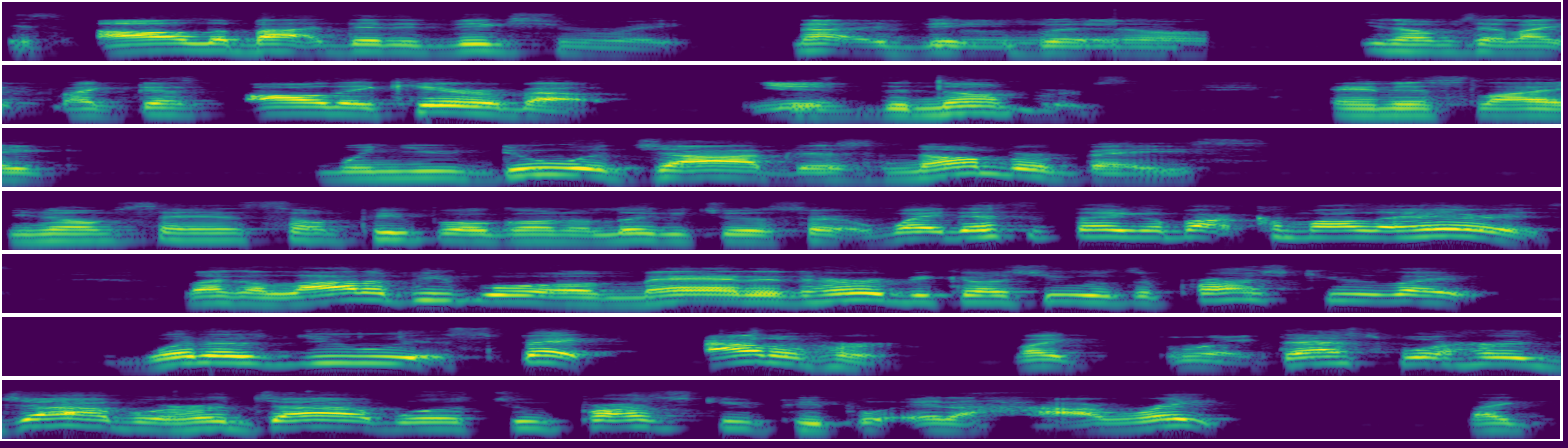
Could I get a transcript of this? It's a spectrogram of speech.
it's all about that eviction rate. Not evict, but Mhm. um, you know what I'm saying? Like like that's all they care about yeah is the numbers. And it's like when you do a job that's number based, you know what I'm saying? Some people are going to look at you a certain way. That's the thing about Kamala Harris. Like a lot of people are mad at her because she was a prosecutor. Like, what did you expect out of her? Like, right that's what her job was. Her job was to prosecute people at a high rate. Like,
